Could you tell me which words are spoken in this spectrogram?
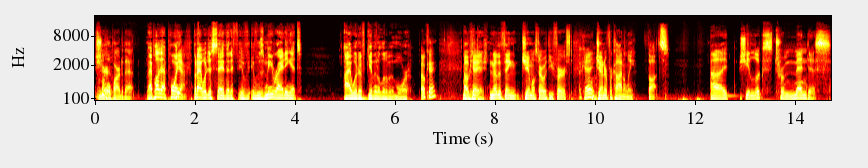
Sure. the whole part of that. I apply that point, Yeah. but I will just say that if, if it was me writing it, I would have given a little bit more. Okay. Okay. Another thing, Jim, I'll start with you first. Okay. Jennifer Connelly, thoughts? Uh, she looks tremendous.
